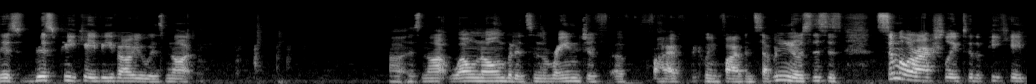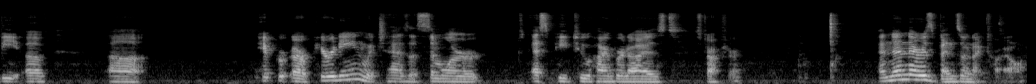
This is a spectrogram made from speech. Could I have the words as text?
this this PKB value is not uh, is not well known, but it's in the range of, of five between five and seven. You notice this is similar actually to the PKB of uh, or pyridine, which has a similar sp2 hybridized structure. And then there is benzonitrile.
